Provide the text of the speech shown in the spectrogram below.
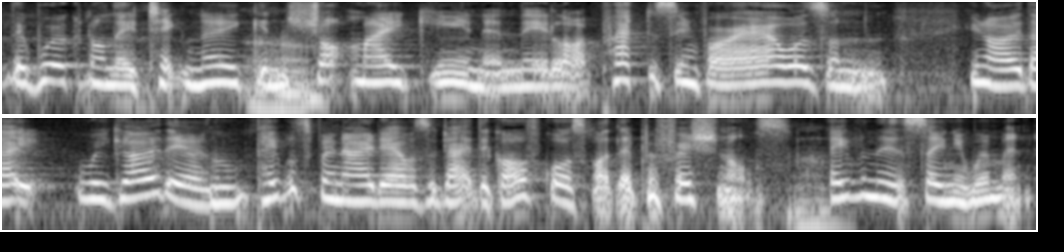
they're working on their technique and uh-huh. shot making, and they're like practicing for hours, and you know, they we go there and people spend eight hours a day at the golf course like they're professionals, uh-huh. even the senior women.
